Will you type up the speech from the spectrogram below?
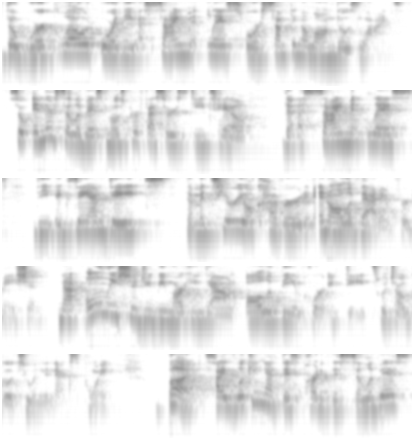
the workload or the assignment list or something along those lines. So, in their syllabus, most professors detail the assignment list, the exam dates, the material covered, and all of that information. Not only should you be marking down all of the important dates, which I'll go to in the next point, but by looking at this part of the syllabus,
